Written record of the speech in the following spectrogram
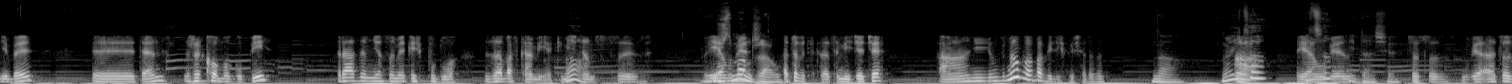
niby, yy, ten, rzekomo głupi, razem niosą jakieś pudło z zabawkami jakimiś O. tam z, z ja mówię, zmądrzał. A co wy tak razem idziecie? A oni mówią, no bo bawiliśmy się razem. No. No i A, co? ja I co? mówię- I da się. Co, co, mówię, a to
